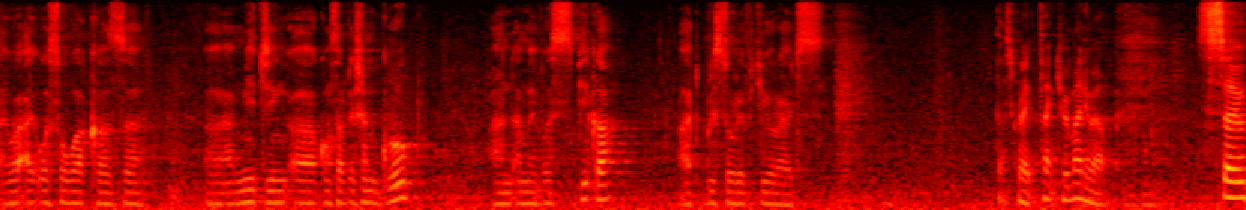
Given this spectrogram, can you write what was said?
I, I, also work as a, a meeting consultation group, and I'm a voice speaker at Bristol Refugee Rights. That's great. Thank you, Emmanuel. So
